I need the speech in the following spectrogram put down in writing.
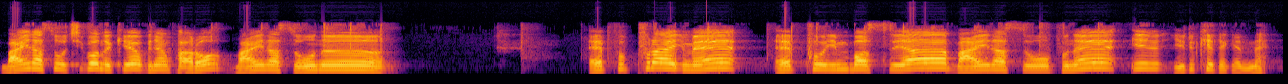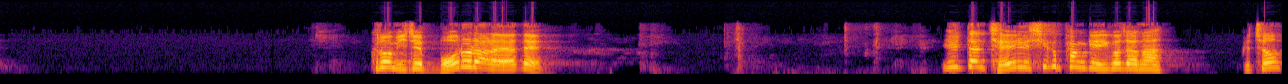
마이너스 5 집어넣을게요. 그냥 바로 마이너스 5는 f 프라임에 f 인버스야 마이너스 5분의 1 이렇게 되겠네. 그럼 이제 뭐를 알아야 돼? 일단 제일 시급한 게 이거잖아. 그쵸?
